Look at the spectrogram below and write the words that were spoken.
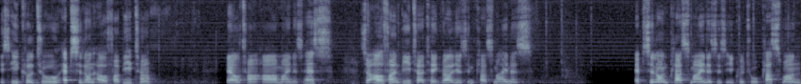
is equal to epsilon alpha beta delta r minus s. So alpha and beta take values in plus minus. Epsilon plus minus is equal to plus 1,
